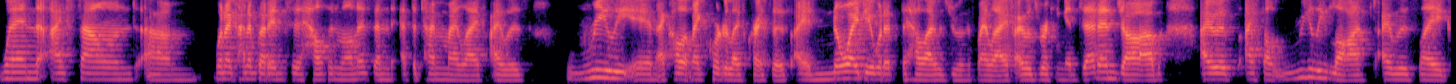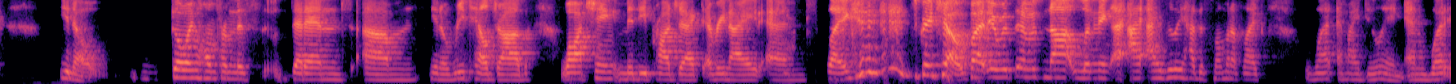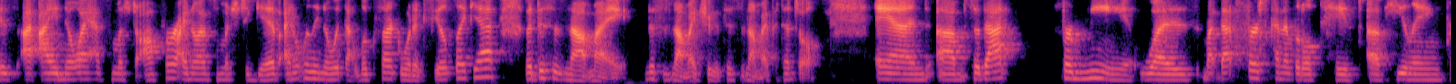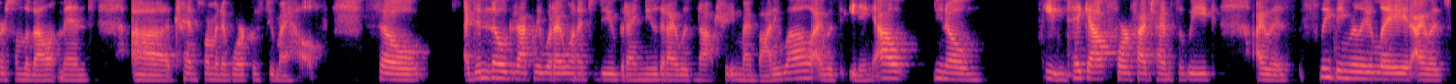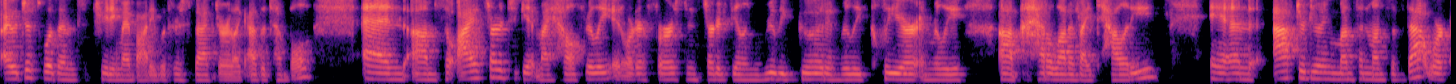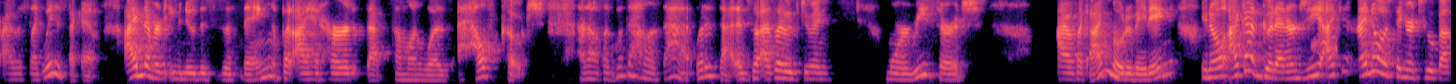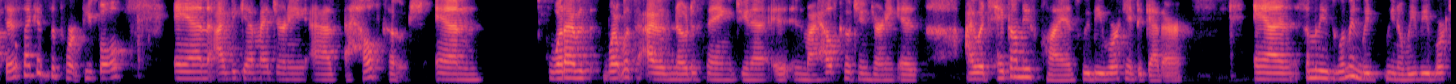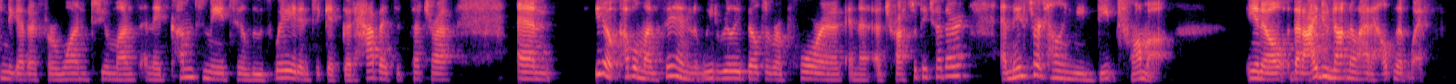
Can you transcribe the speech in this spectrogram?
when I found, um, when I kind of got into health and wellness. And at the time in my life, I was really in, I call it my quarter life crisis. I had no idea what the hell I was doing with my life. I was working a dead end job. I was, I felt really lost. I was like, you know, going home from this dead end um, you know retail job watching mindy project every night and like it's a great show but it was it was not living I, I really had this moment of like what am i doing? And what is I, I know i have so much to offer. I know i have so much to give. I don't really know what that looks like or what it feels like yet but this is not my this is not my truth. This is not my potential. And um, so that for me was my, that first kind of little taste of healing, personal development, uh, transformative work was through my health. So I didn't know exactly what I wanted to do, but I knew that I was not treating my body well. I was eating out, you know, eating takeout four or five times a week. I was sleeping really late. I was I just wasn't treating my body with respect or like as a temple. And um, so I started to get my health really in order first and started feeling really good and really clear and really um, had a lot of vitality. And after doing months and months of that work, I was like, wait a second. I never even knew this is a thing, but I had heard that someone was a health coach. And I was like, what the hell is that? What is that? And so as I was doing more research, I was like, I'm motivating. You know, I got good energy. I can I know a thing or two about this. I can support people. And I began my journey as a health coach. And what I was what was I was noticing, Gina, in my health coaching journey is I would take on these clients, we'd be working together. And some of these women, we you know, we'd be working together for one, two months, and they'd come to me to lose weight and to get good habits, etc. And you know, a couple months in, we'd really built a rapport and, a, a, trust with each other. And they start telling me deep trauma, you know, that I do not know how to help them with.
